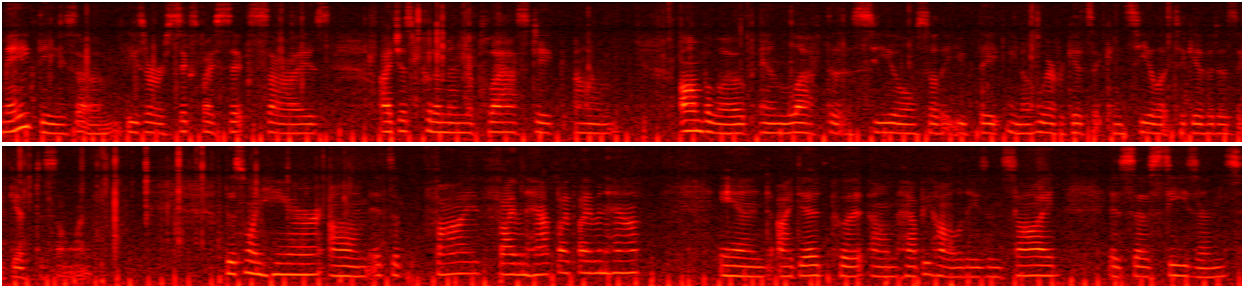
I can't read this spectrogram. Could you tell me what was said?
made these, um, these are 6 by 6 size, I just put them in the plastic um, envelope and left the seal so that you, they, you know, whoever gets it can seal it to give it as a gift to someone. This one here, um, it's a five, five and a half by five and a half, and I did put um, Happy Holidays inside. It says Seasons,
